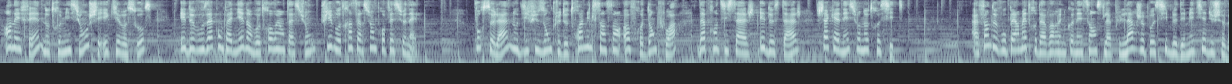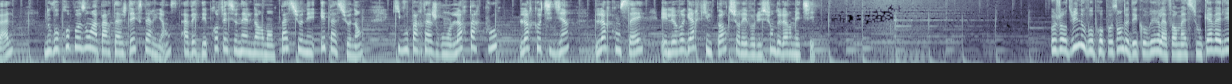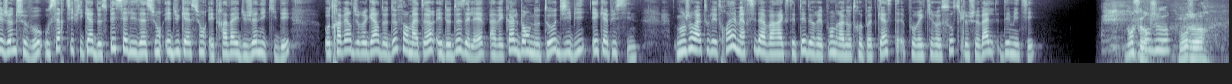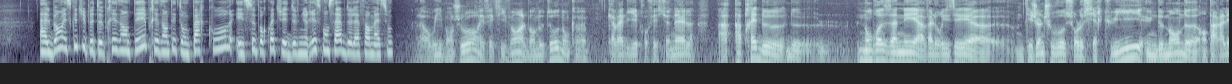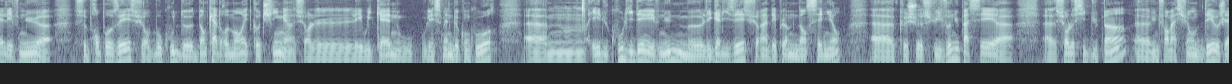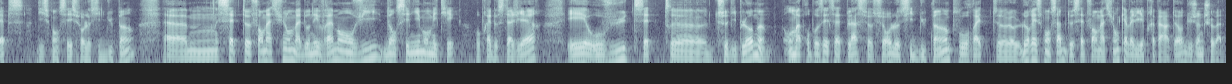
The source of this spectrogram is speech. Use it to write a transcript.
En effet, notre mission chez Equiresources est de vous accompagner dans votre orientation puis votre insertion professionnelle. Pour cela, nous diffusons plus de 3500 offres d'emploi, d'apprentissage et de stage chaque année sur notre site. Afin de vous permettre d'avoir une connaissance la plus large possible des métiers du cheval, nous vous proposons un partage d'expériences avec des professionnels normands passionnés et passionnants qui vous partageront leur parcours, leur quotidien, leurs conseils et le regard qu'ils portent sur l'évolution de leur métier. Aujourd'hui, nous vous proposons de découvrir la formation Cavalier Jeunes Chevaux ou certificat de spécialisation éducation et travail du jeune équidé au travers du regard de deux formateurs et de deux élèves avec Alban Noto, Jibi et Capucine. Bonjour à tous les trois et merci d'avoir accepté de répondre à notre podcast pour Equiresources, le cheval des métiers. Bonjour. Bonjour. Bonjour. Alban, est-ce que tu peux te présenter, présenter ton parcours et ce pourquoi tu es devenu responsable de la formation alors oui, bonjour, effectivement, Alban Noto, donc euh, cavalier professionnel. après de, de nombreuses années à valoriser euh, des jeunes chevaux sur le circuit. Une demande euh, en parallèle est venue euh, se proposer sur beaucoup d'encadrement et de coaching sur les week-ends ou, les semaines de concours. et du coup, l'idée est venue de me légaliser sur un diplôme d'enseignant que je suis venu passer sur le site du Pain, une formation DEGEPS dispensée sur le site du Pain. cette formation m'a donné vraiment envie d'enseigner mon métier auprès de stagiaires. Et au vu de, cette, euh, ce diplôme, on m'a proposé cette place sur le site du Pain pour être euh, le responsable de cette formation cavalier préparateur du jeune cheval.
